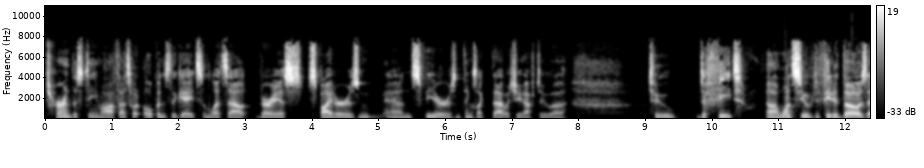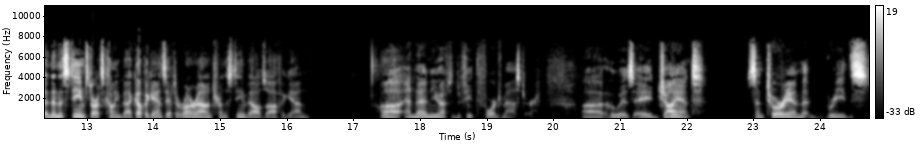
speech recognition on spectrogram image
turned the steam off, that's what opens the gates and lets out various spiders and and spheres and things like that, which you have to uh, to defeat uh, once you've defeated those, and then the steam starts coming back up again, so you have to run around and turn the steam valves off again. Uh, and then you have to defeat the Forge Master, uh, who is a giant centurion that breathes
